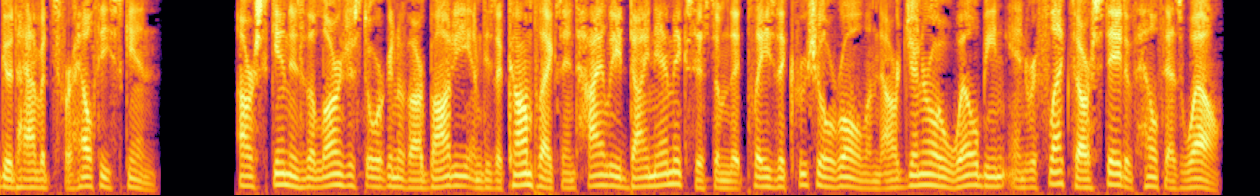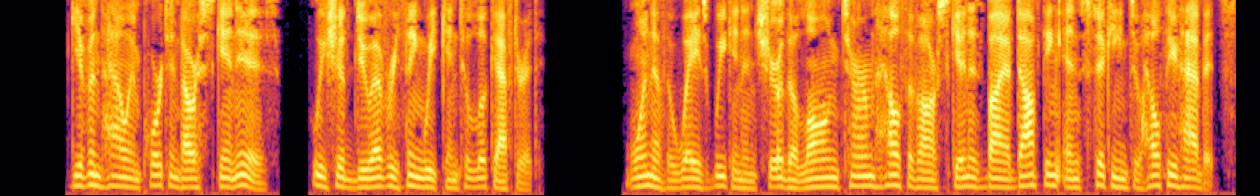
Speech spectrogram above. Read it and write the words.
Good habits for healthy skin. Our skin is the largest organ of our body and is a complex and highly dynamic system that plays a crucial role in our general well-being and reflects our state of health as well. Given how important our skin is, we should do everything we can to look after it. One of the ways we can ensure the long-term health of our skin is by adopting and sticking to healthy habits.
